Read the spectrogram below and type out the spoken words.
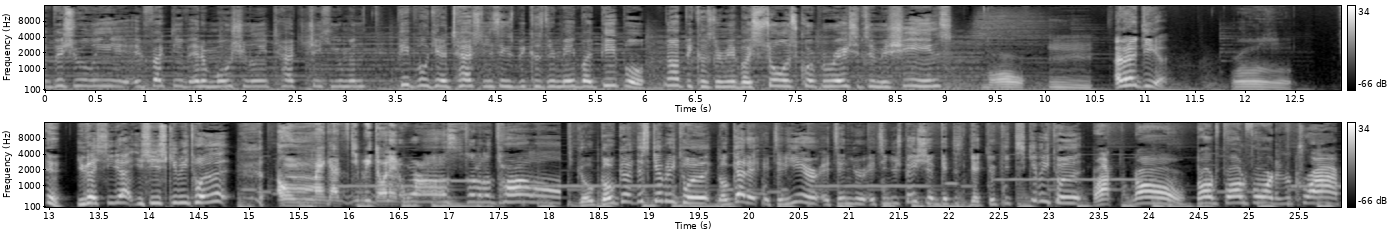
visually effective and emotionally attached to human? People get attached to these things because they're made by people, not because they're made by soulless corporations and machines. Whoa. Hmm. I have an idea. Eh, You guys see that? You see a skibidi toilet? Oh my god, skibidi toilet. Whoa, toilet. Go, go get the skibidi toilet. Go get it. It's in here. It's in your, it's in your spaceship. Get this, get, get the skibidi toilet. What? No! Don't fall for it, it's a trap!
